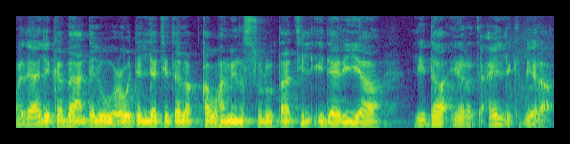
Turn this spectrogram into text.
وذلك بعد الوعود التي تلقوها من السلطات الإدارية لدائرة عين الكبيرة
